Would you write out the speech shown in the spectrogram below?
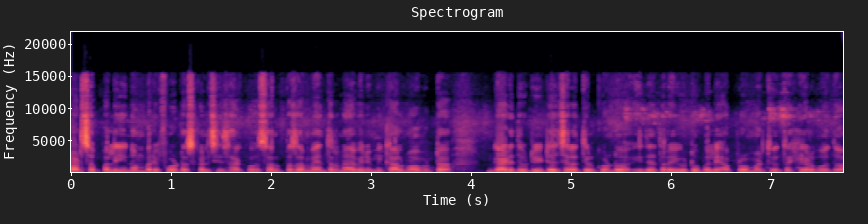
ವಾಟ್ಸಪ್ಪಲ್ಲಿ ಈ ನಂಬರಿಗೆ ಫೋಟೋಸ್ ಕಳಿಸಿ ಸಾಕು. ಸ್ವಲ್ಪ ಸಮಯ ನಂತರ ನಾವೇ ನಿಮಗೆ ಕಾಲ್ ಮಾಡಿಬಿಟ್ಟು ಗಾಡಿದು ಡೀಟೇಲ್ಸ್ ಎಲ್ಲ ತಿಳ್ಕೊಂಡು ಇದೇ ಥರ ಯೂಟ್ಯೂಬಲ್ಲಿ ಅಪ್ಲೋಡ್ ಮಾಡ್ತೀವಿ ಅಂತ ಹೇಳ್ಬೋದು.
